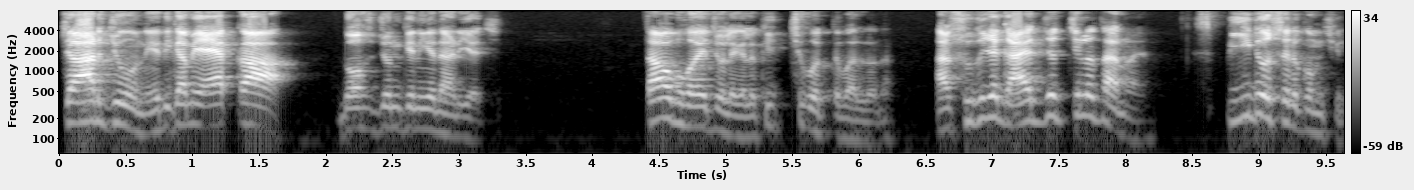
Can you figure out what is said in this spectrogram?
চারজন এদিকে আমি একা দশ জনকে নিয়ে দাঁড়িয়ে আছি। তাও ভয়ে চলে গেল কিচ্ছু করতে পারল না। আর শুধু যে গায়ের জোর ছিল তা নয় স্পিডও সেরকম ছিল।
